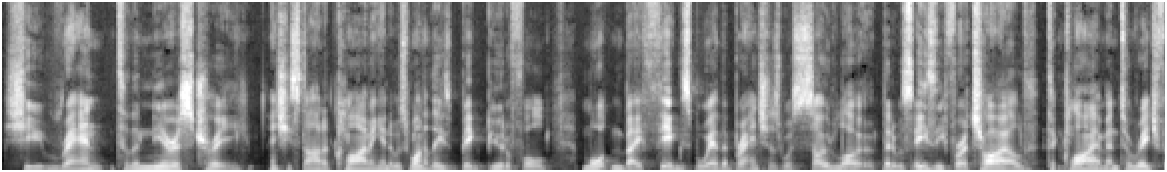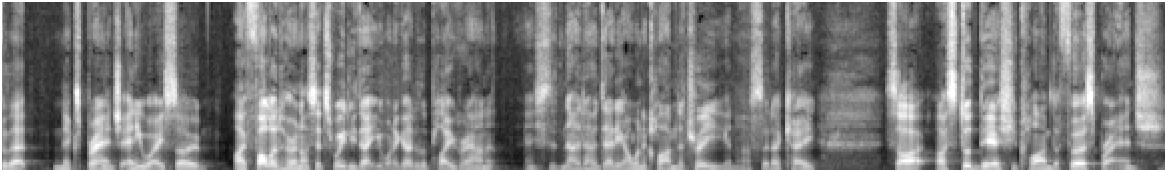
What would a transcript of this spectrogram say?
she ran to the nearest tree and she started climbing. And it was one of these big, beautiful Moreton Bay figs where the branches were so low that it was easy for a child to climb and to reach for that next branch. Anyway, so I followed her and I said, Sweetie, don't you want to go to the playground? And she said, No, no, Daddy, I want to climb the tree. And I said, Okay. So I, I stood there. She climbed the first branch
